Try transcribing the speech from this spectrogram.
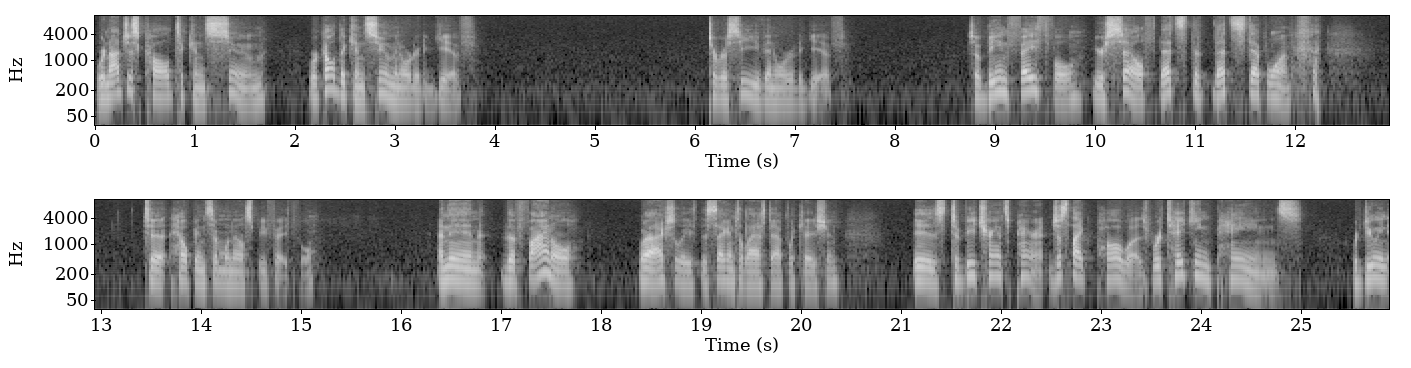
We're not just called to consume, we're called to consume in order to give, to receive in order to give. So being faithful yourself, that's, the, that's step one to helping someone else be faithful. And then the final, well, actually, the second to last application is to be transparent, just like Paul was. We're taking pains, we're doing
